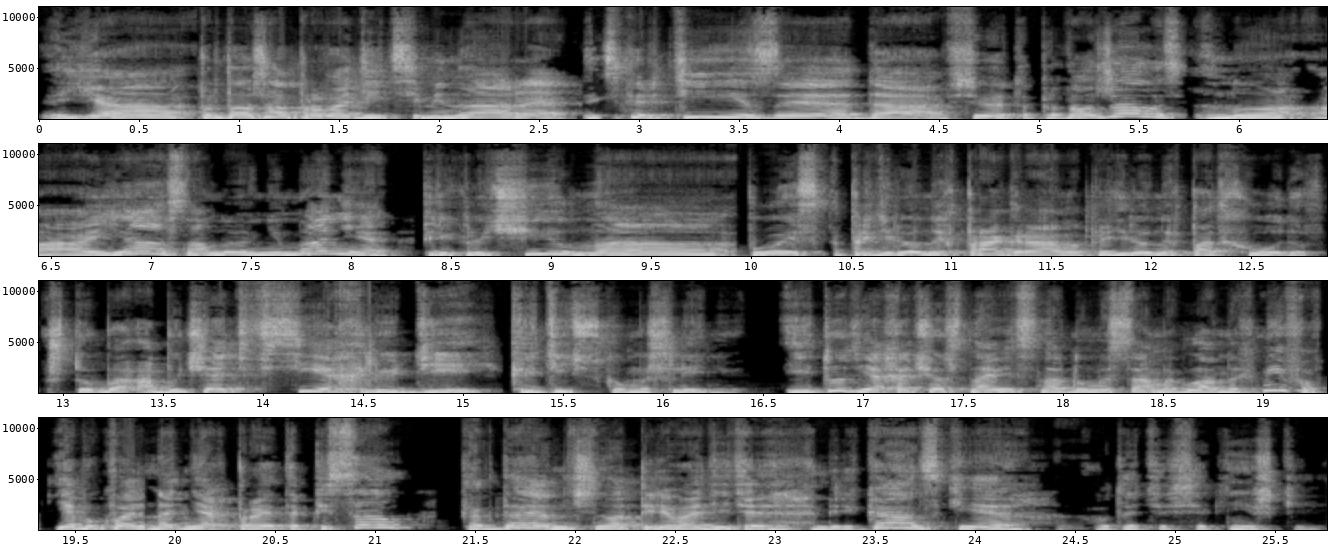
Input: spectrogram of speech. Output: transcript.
я продолжал проводить семинары, экспертизы, да, все это продолжалось, но а я основное внимание переключил на поиск определенных программ, определенных подходов, чтобы обучать всех людей критическому мышлению. И тут я хочу остановиться на одном из самых главных мифов. Я буквально на днях про это писал, когда я начинал переводить американские вот эти все книжки.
